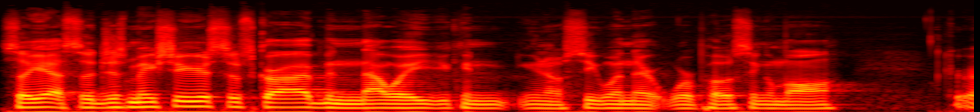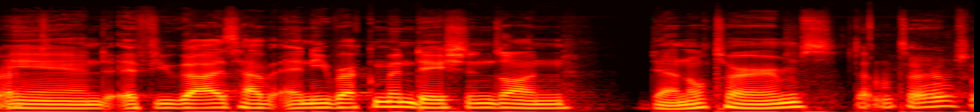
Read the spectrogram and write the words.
So yeah, so just make sure you're subscribed, and that way you can you know see when they're we're posting them all. Correct. And if you guys have any recommendations on dental terms, Dental terms,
